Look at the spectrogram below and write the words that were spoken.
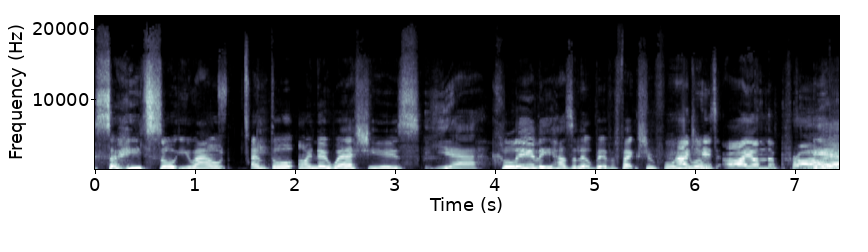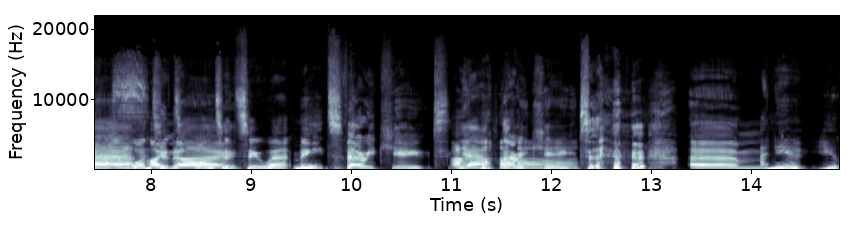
So, he'd sought you out and thought, I know where she is. Yeah. Clearly has a little bit of affection for Had you. and- his eye on the prize. yeah, I wanted, know. wanted to uh, meet. Very cute. Yeah, very cute. um, And you you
